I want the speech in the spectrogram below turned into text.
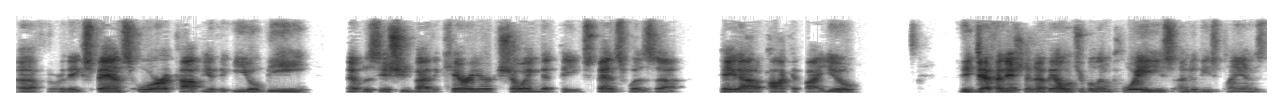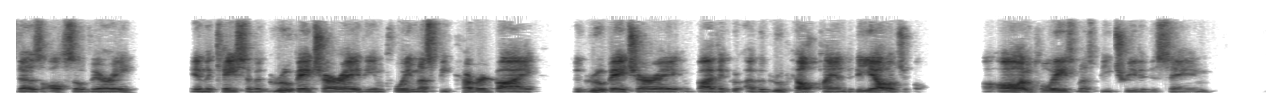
uh, for the expense or a copy of the EOB that was issued by the carrier showing that the expense was uh, paid out of pocket by you. The definition of eligible employees under these plans does also vary. In the case of a group HRA, the employee must be covered by the group HRA by the of a group health plan to be eligible. All employees must be treated the same,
